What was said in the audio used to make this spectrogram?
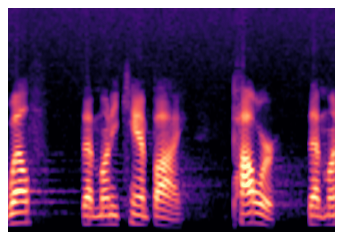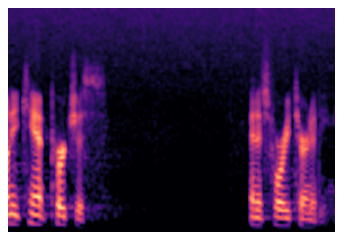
wealth that money can't buy, power that money can't purchase and it's for eternity.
